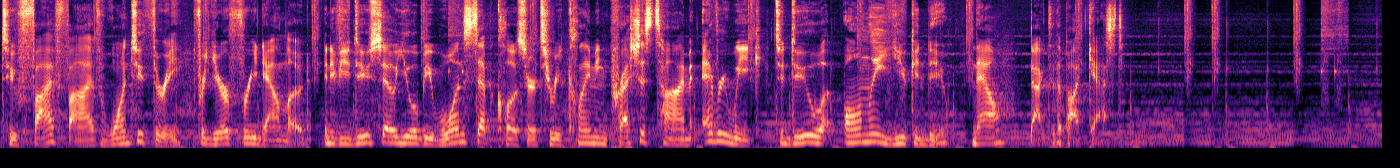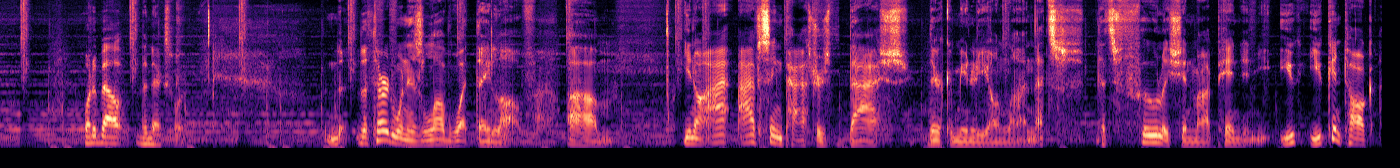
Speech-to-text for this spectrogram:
to 55123 for your free download. And if you do so, you will be one step closer to reclaiming precious time every week to do what only you can do. Now, back to the podcast. What about the next one? The third one is love what they love. Um, you know, I, I've seen pastors bash their community online. That's that's foolish, in my opinion. You you, you can talk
